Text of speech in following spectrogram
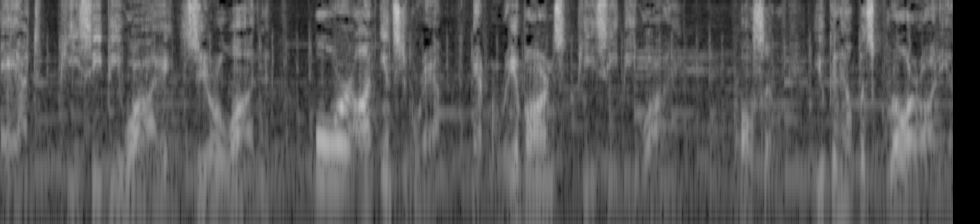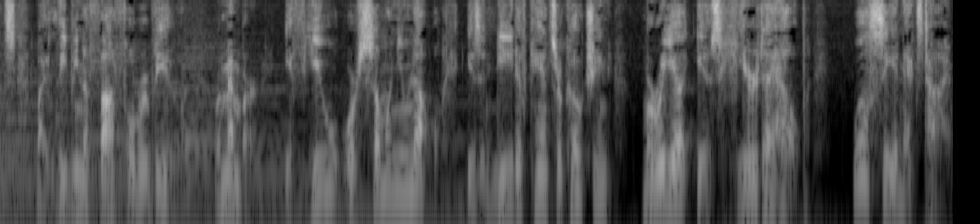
at PCBY01, or on Instagram at Maria Barnes PCBY. Also, you can help us grow our audience by leaving a thoughtful review. Remember, if you or someone you know is in need of cancer coaching, Maria is here to help. We'll see you next time.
